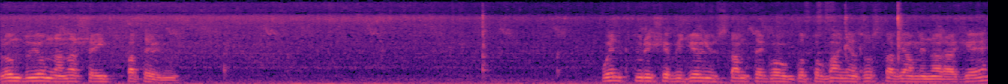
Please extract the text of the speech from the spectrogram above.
lądują na naszej patelni. Płyn, który się wydzielił z tamtego gotowania zostawiamy na razie.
